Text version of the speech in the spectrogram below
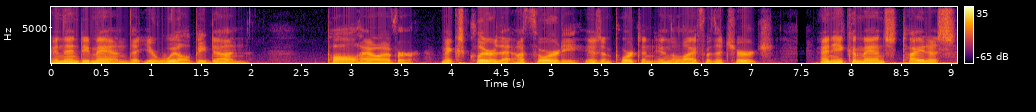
and then demand that your will be done. Paul, however, makes clear that authority is important in the life of the church, and he commands Titus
